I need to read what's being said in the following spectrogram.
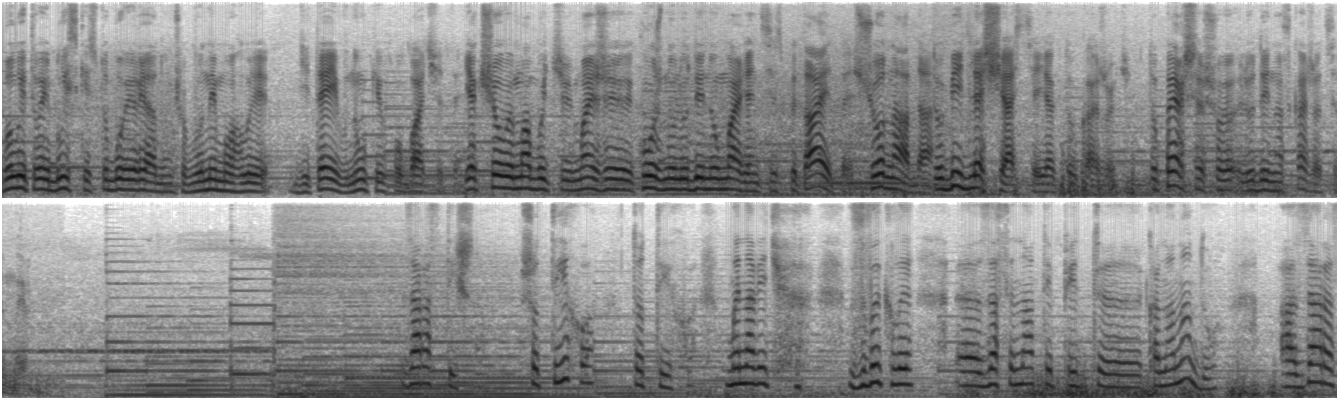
були твої близькі з тобою рядом, щоб вони могли дітей, внуків побачити. Якщо ви, мабуть, майже кожну людину в Мар'янці спитаєте, що треба тобі для щастя, як то кажуть, то перше, що людина скаже, це мир. Зараз тиша. Що тихо, то тихо. Ми навіть звикли е, засинати під е, канонаду, а зараз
